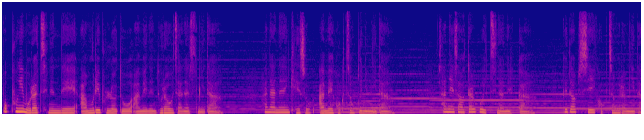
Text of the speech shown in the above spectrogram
폭풍이 몰아치는데 아무리 불러도 아메는 돌아오지 않았습니다. 하나는 계속 아메 걱정뿐입니다. 산에서 떨고 있진 않을까. 끝없이 걱정을 합니다.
